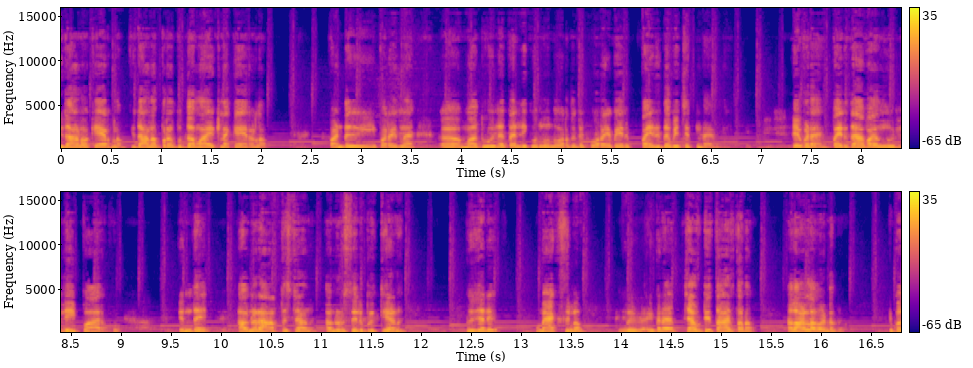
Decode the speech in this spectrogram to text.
ഇതാണോ കേരളം? ഇതാണോ പ്രബുദ്ധമായിട്ടുള്ള കേരളം? പണ്ട് ഈ പറയുന്ന മധുവിനെ തല്ലിക്കൊന്നു എന്ന് പറഞ്ഞിട്ട് കുറെ പേര് പരിതപിച്ചിട്ടുണ്ടായിരുന്നു. എവിടെ? പരിതാപമൊന്നും ഇല്ല ഇപ്പൊ ആർക്കും. എന്തേ? അവനൊരു ആർട്ടിസ്റ്റ് ആണ് അവനൊരു സെലിബ്രിറ്റിയാണ്. എന്നുവെച്ചാൽ എന്ന് വെച്ചാൽ മാക്സിമം ഇവരെ ചവിട്ടി താഴ്ത്തണം. അതാണല്ലോ വേണ്ടത്. ഇപ്പൊ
